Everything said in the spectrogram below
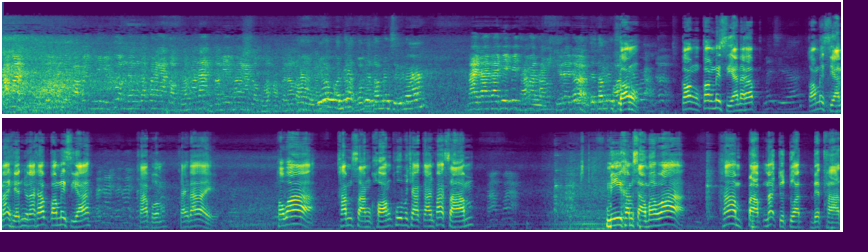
ถามว่าที่ผมจะกลับไปมีมีช่วงหนึ่งแล้วพนั พนักงานสอบสวนออกไปแล้วอ่าเดี๋ยววันเนี้ยผมจะทำหนังสือนะ ได้ได้ได้พี่พี่ถามว่าทำหนังสือได้เด้อจะทำหนังสืกล้อง กลับเด้อกล้องกล้องไม่เสียนะครับ ไม่เสียกล้องไม่เสียนะเห็นอยู่นะครับกล้องไม่เสียใช้ได้ใช้ได้ครับผมใช้ได้ เพราะว่าคำสั่งของผู้บัญชาการภาคสามครับว่ามีคำสั่งมาว่า ห้ามปรับณจุดตรวจเด็ดขาด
